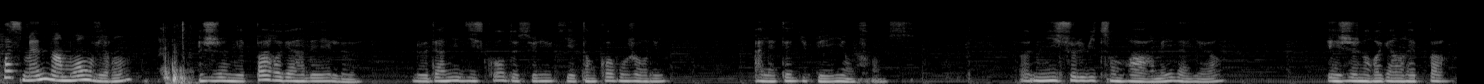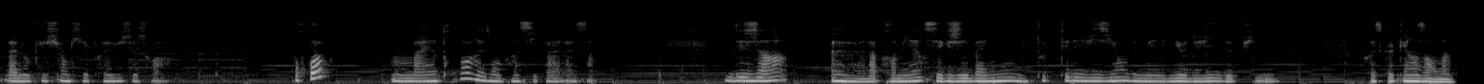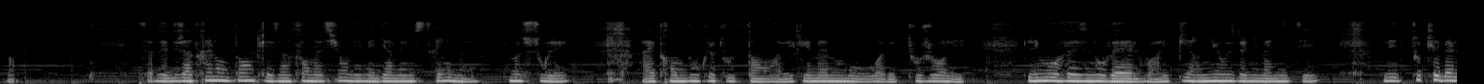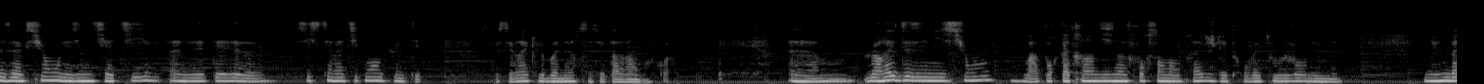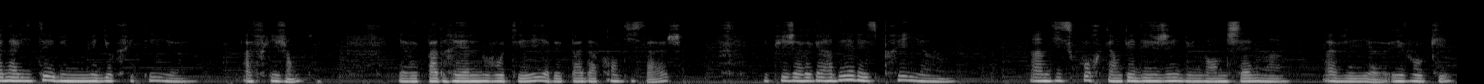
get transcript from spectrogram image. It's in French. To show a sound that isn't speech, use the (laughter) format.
trois semaines, un mois environ, je n'ai pas regardé le, dernier discours de celui qui est encore aujourd'hui à la tête du pays en France. Euh, ni celui de son bras armé d'ailleurs, et je ne regarderai pas l'allocution qui est prévue ce soir. Pourquoi? Bah, Il y a trois raisons principales à ça. Déjà, euh, la première, c'est que j'ai banni toute télévision de mes lieux de vie depuis presque 15 ans maintenant. Ça faisait déjà très longtemps que les informations des médias mainstream me saoulaient, à être en boucle tout le temps, avec les mêmes mots, avec toujours les, mauvaises nouvelles, voire les pires news de l'humanité. Toutes les belles actions ou les initiatives, elles étaient euh, systématiquement occultées. Parce que c'est vrai que le bonheur, ça fait pas vendre, quoi. Euh, le reste des émissions, bah, pour 99% d'entre elles, je les trouvais toujours d'une banalité et d'une médiocrité euh, affligeante. Il n'y avait pas de réelle nouveauté, il n'y avait pas d'apprentissage. Et puis j'avais gardé à l'esprit un, discours qu'un PDG d'une grande chaîne avait euh, évoqué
